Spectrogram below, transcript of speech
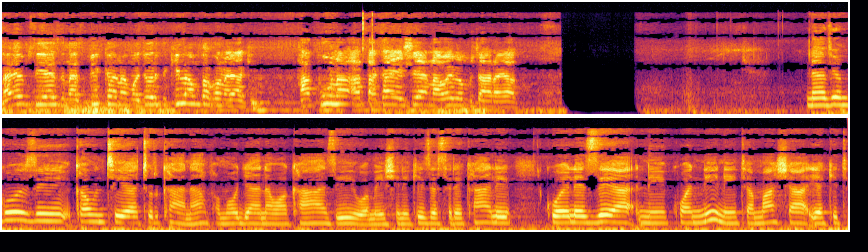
na MCS na speaker na majority, kila mtu akona yake. Hakuna atakaye share na wewe mshahara yako. Na viongozi kaunti ya Turkana pamoja na wakazi wameishinikiza serikali kuelezea ni kwa nini tamasha ya kita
